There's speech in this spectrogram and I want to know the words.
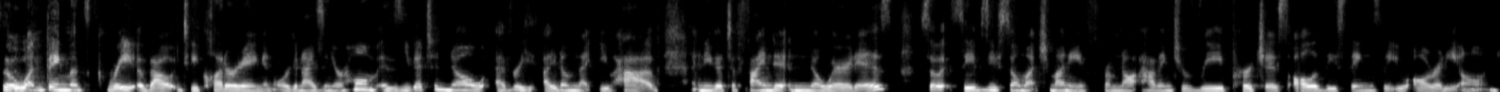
So, one thing that's great about decluttering and organizing your home is you get to know every item that you have and you get to find it and know where it is. So, it saves you so much money from not having to repurchase all of these things that you already own.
